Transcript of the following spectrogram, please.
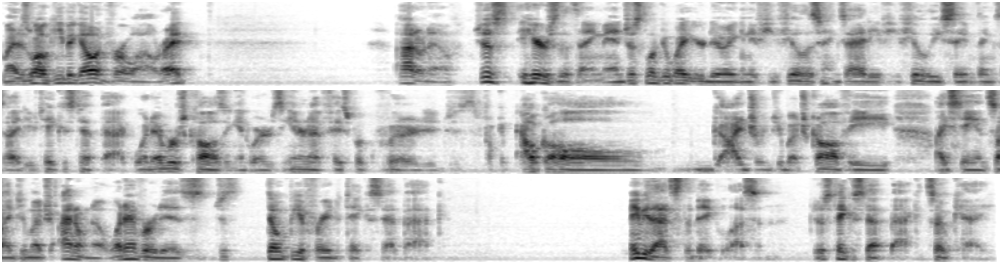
might as well keep it going for a while, right? I don't know. Just here's the thing, man. Just look at what you're doing, and if you feel this anxiety, if you feel these same things I do, take a step back. Whatever's causing it, whether it's the internet, Facebook, just fucking alcohol, I drink too much coffee, I stay inside too much. I don't know. Whatever it is, just don't be afraid to take a step back. Maybe that's the big lesson. Just take a step back. It's okay.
